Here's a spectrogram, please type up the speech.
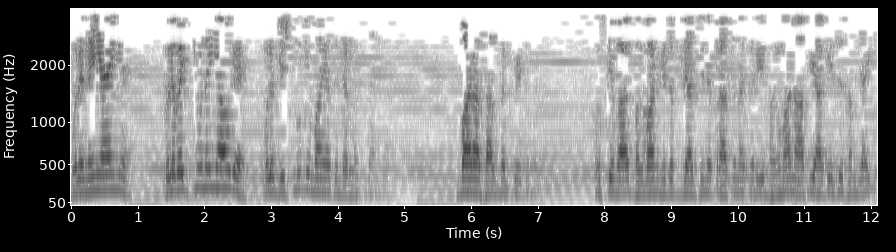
बोले, नहीं आएँगे। बोले, भाई, क्यों नहीं आओगे? बोले, विष्णु की माया से डर लगता है। बारह साल तक पेट में। उसके बाद भगवान विदव व्यास जी ने प्रार्थना करी, भगवान, आप ही आके इसे समझाइए।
